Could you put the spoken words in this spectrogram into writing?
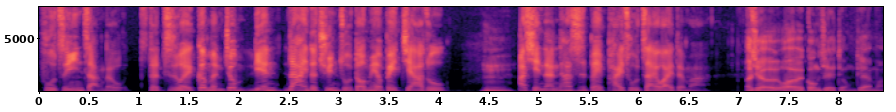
副执行长的的职位根本就连赖的群主都没有被加入，嗯，啊，显然他是被排除在外的嘛。而且我会攻击重点嘛，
